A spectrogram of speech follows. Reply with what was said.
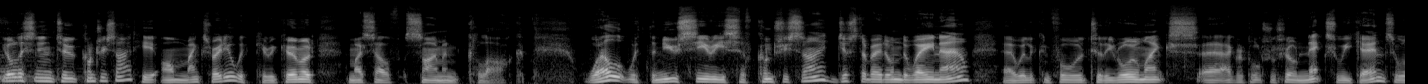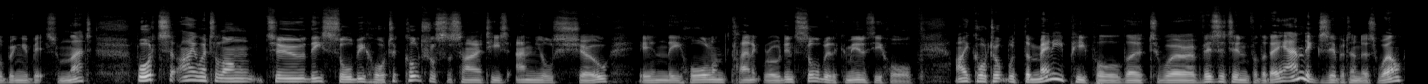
You're listening to Countryside here on Manx Radio with Kiri Kermode and myself, Simon Clark. Well, with the new series of Countryside just about underway now, uh, we're looking forward to the Royal Manx uh, Agricultural Show next weekend, so we'll bring you bits from that. But I went along to the Sulby Horticultural Society's annual show in the hall on Clannock Road in Sulby, the community hall. I caught up with the many people that were visiting for the day and exhibiting as well.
